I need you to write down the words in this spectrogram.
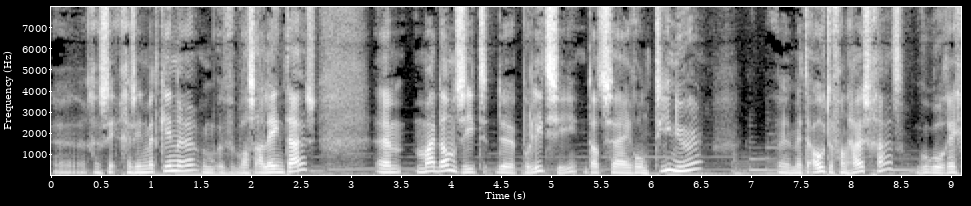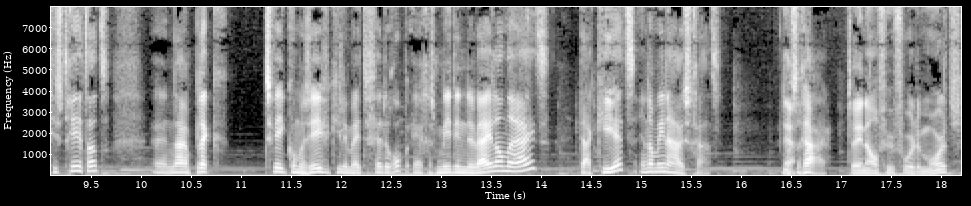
eh, gezin, met kinderen, was alleen thuis. Ehm, maar dan ziet de politie dat zij rond 10 uur eh, met de auto van huis gaat. Google registreert dat. eh, naar een plek 2,7 kilometer verderop, ergens midden in de weilanden rijdt. Daar keert en dan weer naar huis gaat. Dat Ja. is raar. 2,5 uur voor de moord.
